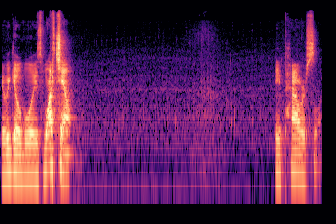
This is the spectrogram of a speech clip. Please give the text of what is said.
Here we go, boys. Watch out. A power slot.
